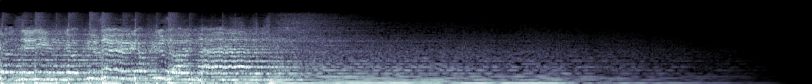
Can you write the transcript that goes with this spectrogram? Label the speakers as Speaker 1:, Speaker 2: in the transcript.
Speaker 1: Gözlerim gö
